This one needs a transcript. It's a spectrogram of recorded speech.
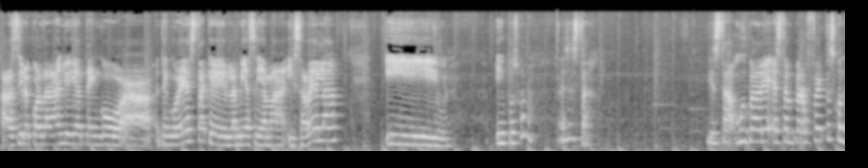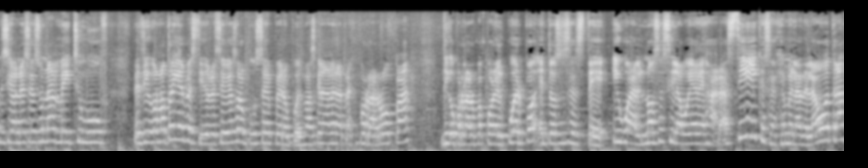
Uh, si recordarán, yo ya tengo, uh, tengo esta, que la mía se llama Isabela. Y, y pues bueno, es esta. Y está muy padre, está en perfectas condiciones, es una Made to Move. Les digo, no traía el vestido, el vestido ya se lo puse, pero pues más que nada me la traje por la ropa digo por la ropa, por el cuerpo, entonces este, igual, no sé si la voy a dejar así, que sea gemela de la otra,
